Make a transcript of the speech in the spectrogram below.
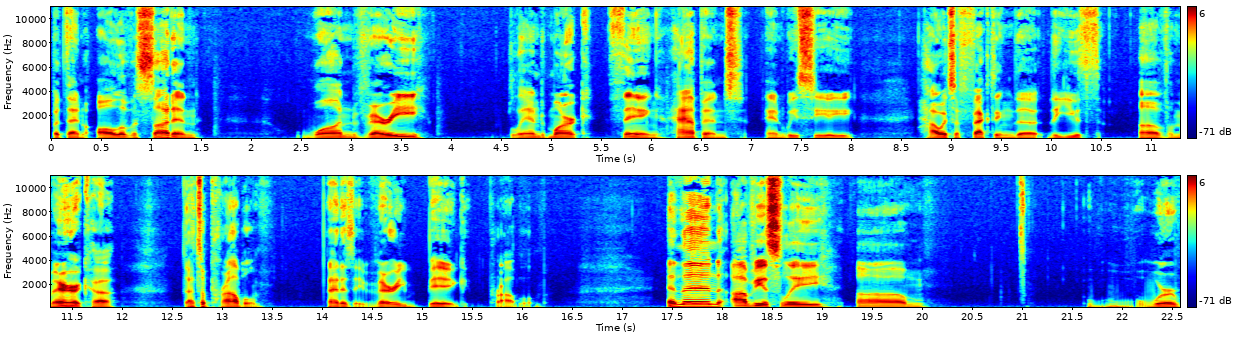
but then all of a sudden, one very landmark thing happens, and we see how it's affecting the the youth of America. That's a problem. That is a very big problem. And then obviously, um, we're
